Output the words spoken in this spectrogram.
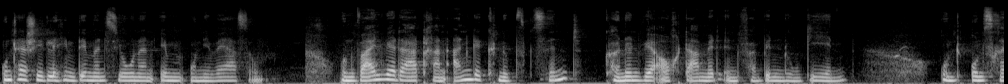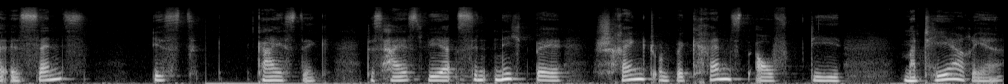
unterschiedlichen Dimensionen im Universum. Und weil wir daran angeknüpft sind, können wir auch damit in Verbindung gehen. Und unsere Essenz ist geistig. Das heißt, wir sind nicht beschränkt und begrenzt auf die Materie,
